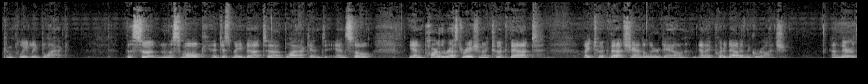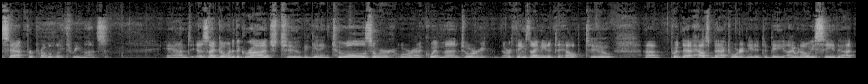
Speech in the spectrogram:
completely black. The soot and the smoke had just made that uh, black, and and so in part of the restoration, I took that I took that chandelier down and I put it out in the garage, and there it sat for probably three months and as I go into the garage to be getting tools or, or equipment or, or things that I needed to help to uh, put that house back to where it needed to be, I would always see that,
